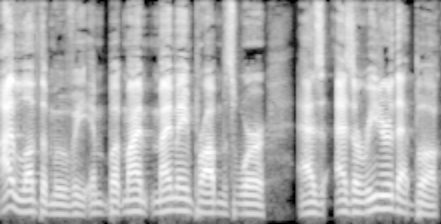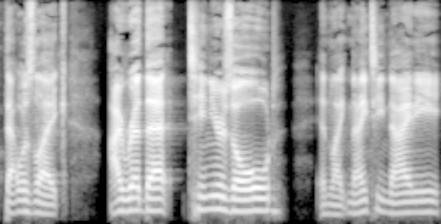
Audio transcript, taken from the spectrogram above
I love the movie. And, but my, my main problems were as, as a reader of that book, that was like, I read that 10 years old in like 1990.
